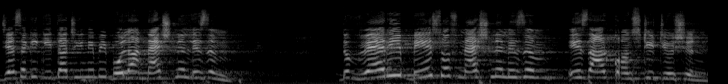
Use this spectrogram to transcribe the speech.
जैसा कि गीता जी ने भी बोला nationalism the very base of nationalism is our constitution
